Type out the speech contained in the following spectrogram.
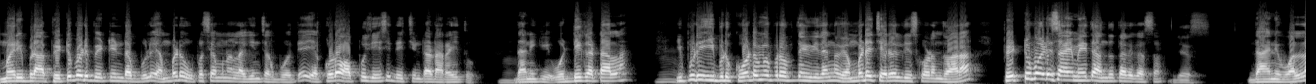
మరి ఇప్పుడు ఆ పెట్టుబడి పెట్టిన డబ్బులు ఎంబడి ఉపశమనం లగించకపోతే ఎక్కడో అప్పు చేసి తెచ్చింటాడు ఆ రైతు. దానికి వడ్డీ కట్టాలా. ఇప్పుడు ఇప్పుడు కూటమి ప్రభుత్వం ఈ విధంగా వెంబడే చర్యలు తీసుకోవడం ద్వారా పెట్టుబడి సాయం అయితే అందుతుంది కదా సార్. Yes. దానివల్ల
